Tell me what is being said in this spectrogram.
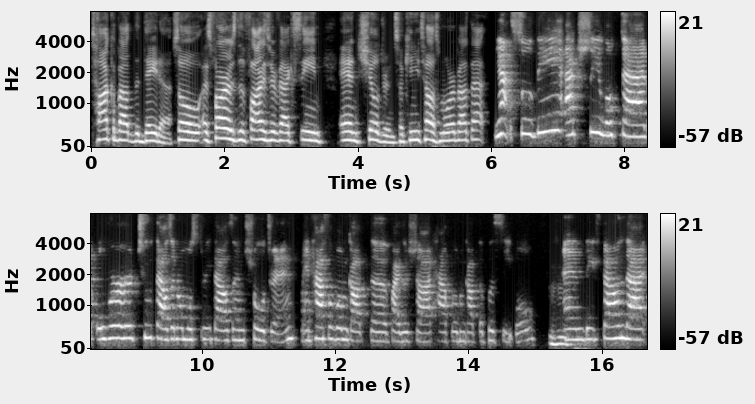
talk about the data. So, as far as the Pfizer vaccine and children, so can you tell us more about that? Yeah, so they actually looked at over 2,000, almost 3,000 children, and half of them got the Pfizer shot, half of them got the placebo. Mhm. And they found that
